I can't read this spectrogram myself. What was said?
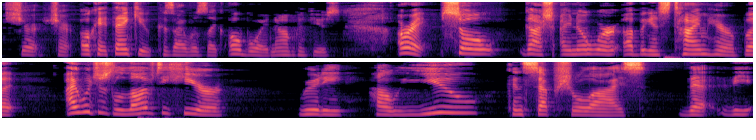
Sure, sure. Okay, thank you. Because I was like, oh boy, now I'm confused. All right. So, gosh, I know we're up against time here, but I would just love to hear, Rudi, how you conceptualize that the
